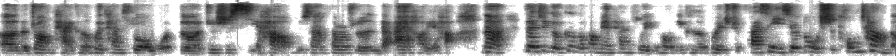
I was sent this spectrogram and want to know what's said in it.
呃的状态，可能会探索我的就是喜好，就像他们说的你的爱好也好。那在这个各个方面探索以后，你可能会发现一些路是通畅的，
